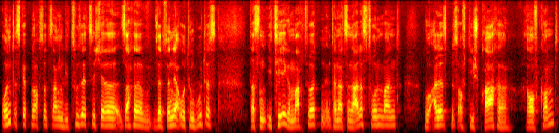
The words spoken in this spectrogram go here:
Und es gibt noch sozusagen die zusätzliche Sache, selbst wenn der O-Ton gut ist, dass ein IT gemacht wird, ein internationales Tonband, wo alles bis auf die Sprache raufkommt.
